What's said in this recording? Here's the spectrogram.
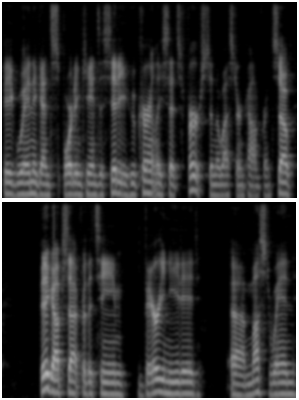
big win against Sporting Kansas City, who currently sits first in the Western Conference. So, big upset for the team, very needed, uh, must win.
